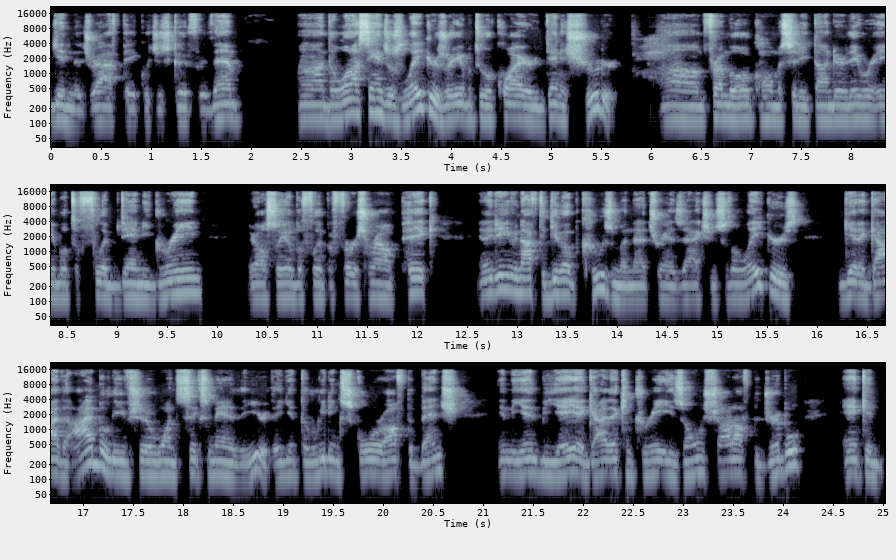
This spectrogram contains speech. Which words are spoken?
getting the draft pick, which is good for them. Uh, the Los Angeles Lakers are able to acquire Dennis Schroeder um, from the Oklahoma City Thunder. They were able to flip Danny Green. They're also able to flip a first round pick. And they didn't even have to give up Kuzma in that transaction. So the Lakers get a guy that I believe should have won six man of the year. They get the leading scorer off the bench in the NBA, a guy that can create his own shot off the dribble and can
